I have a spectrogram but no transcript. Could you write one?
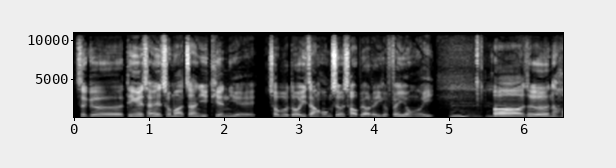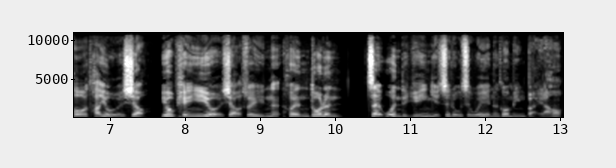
这个订阅产业筹码站一天也差不多一张红色钞票的一个费用而已。嗯嗯。啊，这个然后它又有效。又便宜又有效，所以呢，很多人在问的原因也是如此，我也能够明白。然后，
